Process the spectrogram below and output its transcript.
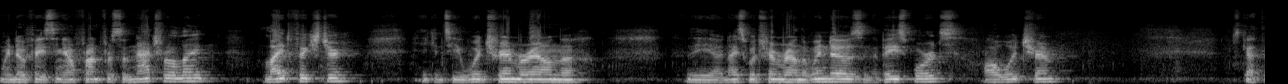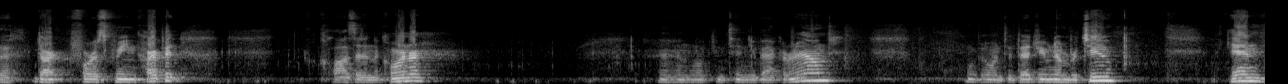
Window facing out front for some natural light. Light fixture. You can see wood trim around the the uh, nice wood trim around the windows and the baseboards, all wood trim. It's got the dark forest green carpet, closet in the corner. And we'll continue back around. We'll go into bedroom number two. Again,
